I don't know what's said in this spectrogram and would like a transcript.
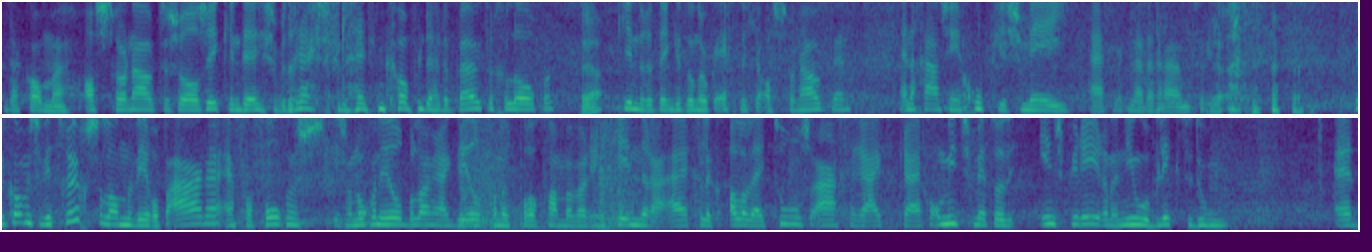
Daar komen astronauten zoals ik in deze bedrijfsgeleiding komen daar naar buiten gelopen. Ja. Kinderen denken dan ook echt dat je astronaut bent. En dan gaan ze in groepjes mee eigenlijk naar de ruimte. Ja. Dan komen ze weer terug, ze landen weer op aarde. En vervolgens is er nog een heel belangrijk deel van het programma waarin kinderen eigenlijk allerlei tools aangereikt krijgen om iets met een inspirerende nieuwe blik te doen. En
